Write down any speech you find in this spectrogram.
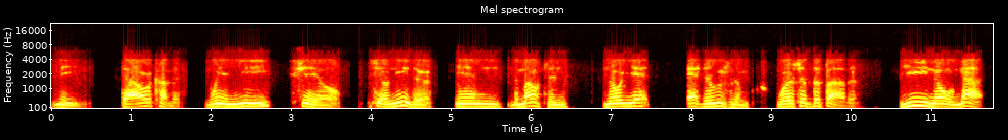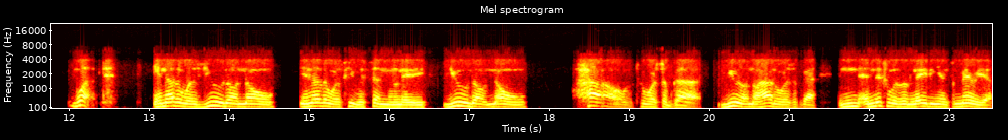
me, the hour cometh when ye shall shall neither in the mountain nor yet at Jerusalem worship the Father ye know not what. In other words, you don't know. In other words, he was telling the lady, you don't know how to worship God. You don't know how to worship God. And, and this was a lady in Samaria,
